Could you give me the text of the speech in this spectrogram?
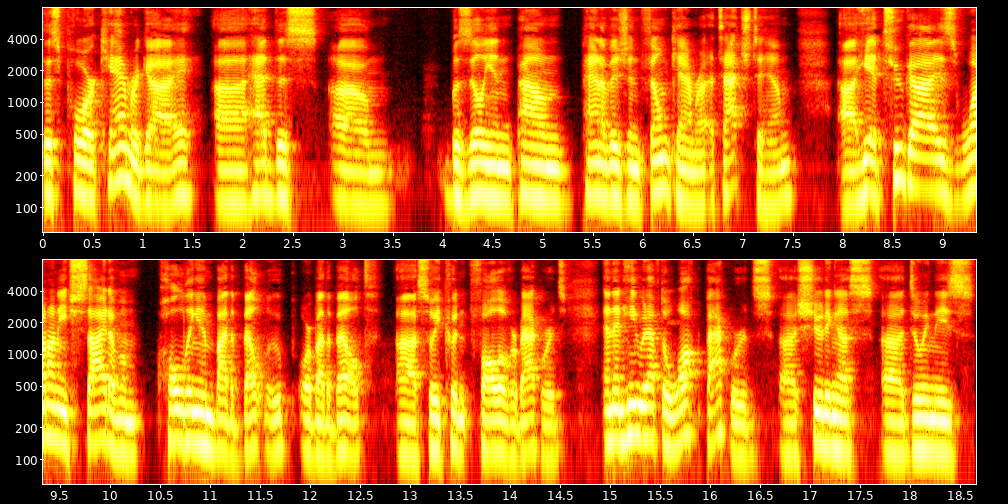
this poor camera guy uh, had this um, bazillion pound Panavision film camera attached to him. Uh, he had two guys, one on each side of him, holding him by the belt loop or by the belt, uh, so he couldn't fall over backwards. And then he would have to walk backwards, uh, shooting us, uh, doing these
